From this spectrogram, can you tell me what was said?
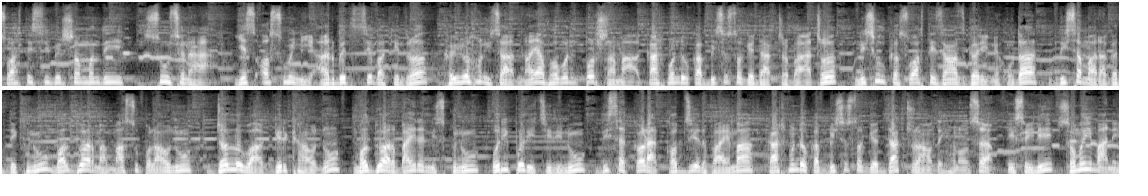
स्वास्थ्य शिविर सम्बन्धी सूचना। यस अश्विनी आयुर्वेद सेवा केन्द्र खैरोहनी चार नयाँ भवन पर्सामा काठमाडौँका विशेषज्ञ डाक्टरबाट निशुल्क स्वास्थ्य जाँच गरिने हुँदा दिशामा रगत देखिनु मलद्वारमा मासु पलाउनु डल्लो वा गिर्खाउनु मलद्वार बाहिर निस्कनु वरिपरि चिरिनु दिशा कडा कब्जियत भएमा काठमाडौँका विशेषज्ञ डाक्टर आउँदै हुनुहुन्छ। त्यसैले समयमा नै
